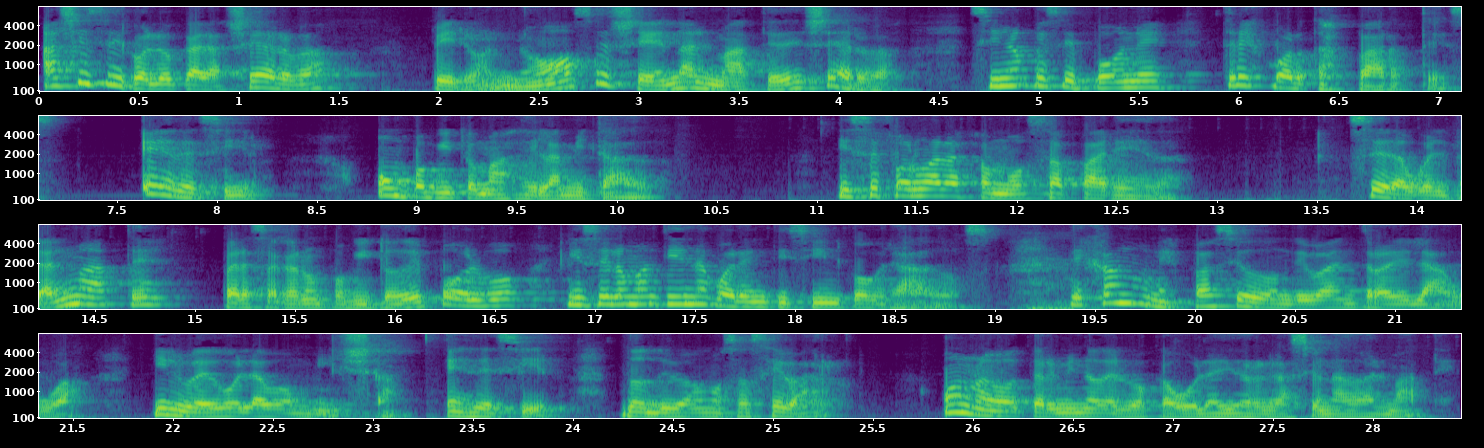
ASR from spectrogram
allí se coloca la yerba, pero no se llena el mate de yerba, sino que se pone tres cuartas partes, es decir, un poquito más de la mitad. Y se forma la famosa pared. Se da vuelta el mate, para sacar un poquito de polvo y se lo mantiene a 45 grados, dejando un espacio donde va a entrar el agua y luego la bombilla, es decir, donde vamos a cebar. Un nuevo término del vocabulario relacionado al mate.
